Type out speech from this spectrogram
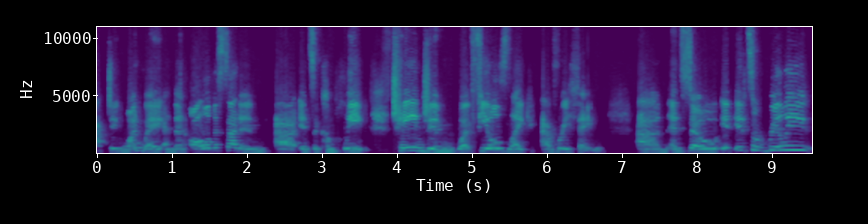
acting one way and then all of a sudden uh, it's a complete change in what feels like everything. Um, and so it, it's a really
